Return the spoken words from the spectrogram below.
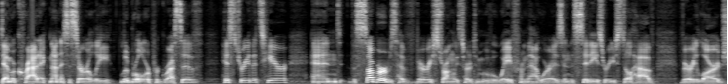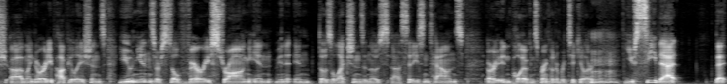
democratic, not necessarily liberal or progressive history that's here. And the suburbs have very strongly started to move away from that, whereas in the cities where you still have very large uh, minority populations, unions are still very strong in in, in those elections in those uh, cities and towns, or in Holyoke and Springfield in particular. Mm-hmm. You see that that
